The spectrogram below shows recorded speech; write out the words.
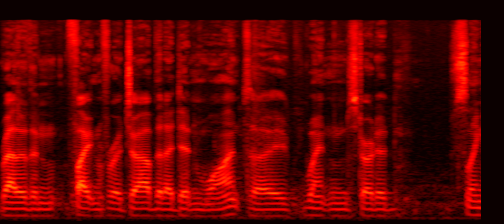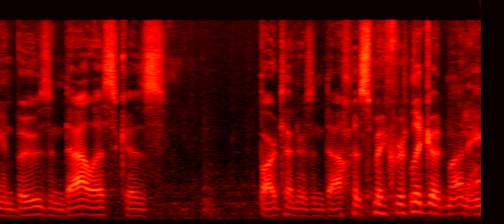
rather than fighting for a job that I didn't want, I went and started slinging booze in Dallas because bartenders in Dallas make really good money,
